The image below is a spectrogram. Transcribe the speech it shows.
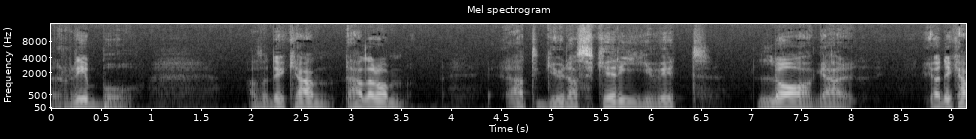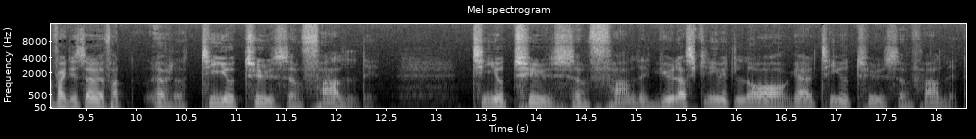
ribbo. Alltså det kan, det handlar om att Gud har skrivit lagar. Ja, det kan faktiskt översättas tiotusenfaldigt. Tiotusenfaldigt. Gud har skrivit lagar tiotusenfaldigt.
